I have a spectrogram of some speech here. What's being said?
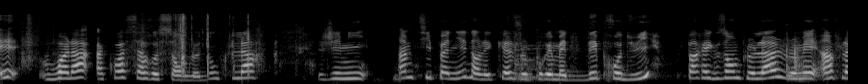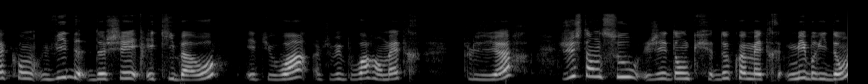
Et voilà à quoi ça ressemble. Donc là, j'ai mis un petit panier dans lequel je pourrais mettre des produits. Par exemple là, je mets un flacon vide de chez Ekibao. Et tu vois, je vais pouvoir en mettre plusieurs. Juste en dessous, j'ai donc de quoi mettre mes bridons.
